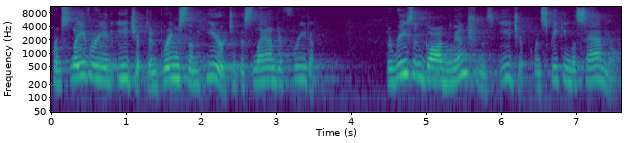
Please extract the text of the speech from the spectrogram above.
from slavery in Egypt, and brings them here to this land of freedom. The reason God mentions Egypt when speaking with Samuel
